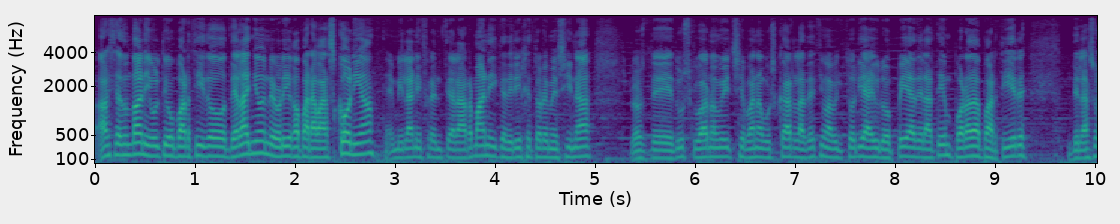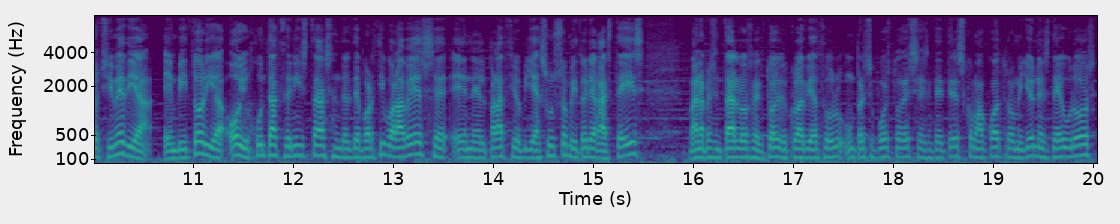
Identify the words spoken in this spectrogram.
Arsenal Dani, último partido del año en Euroliga para Basconia, en Milán y frente al Armani, que dirige Torre Messina. Los de Dusko Ivanovic van a buscar la décima victoria europea de la temporada a partir de las ocho y media. En Vitoria, hoy, junto a accionistas del Deportivo Alavés, eh, en el Palacio Villasuso, Vitoria Gasteiz, van a presentar los rectores del Club Azul un presupuesto de 63,4 millones de euros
